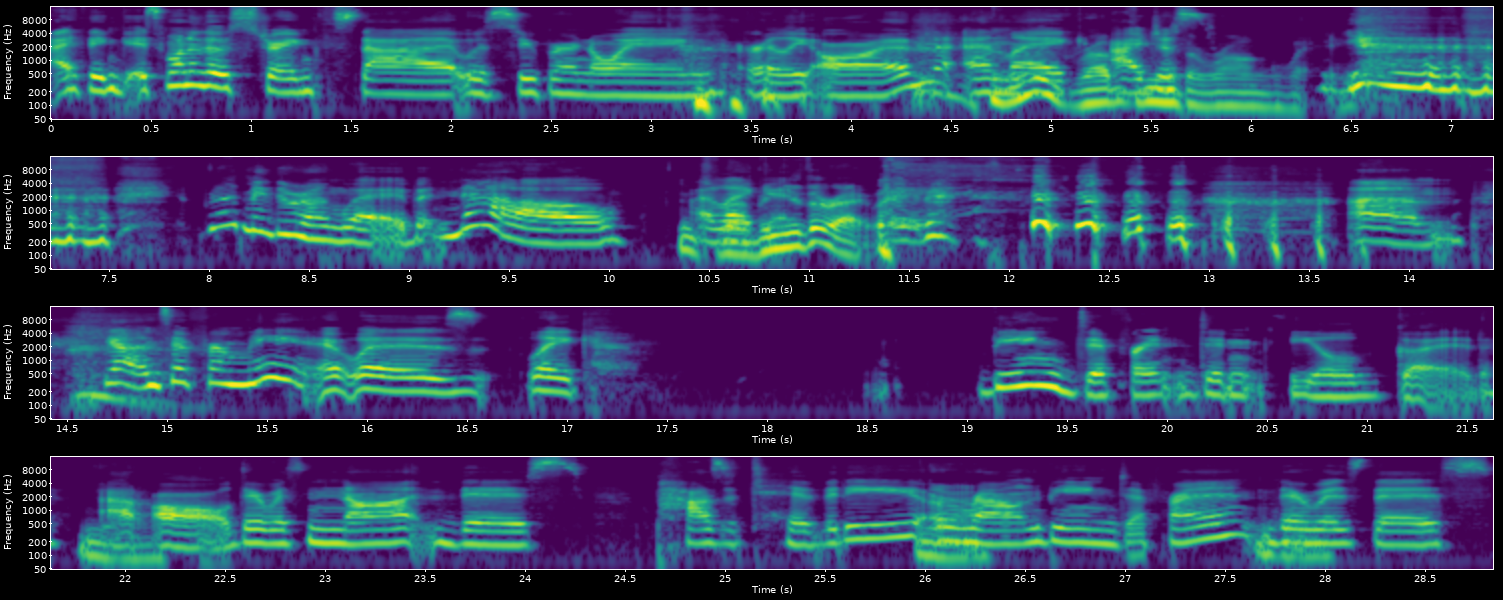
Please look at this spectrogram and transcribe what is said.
I think it's one of those strengths that was super annoying early on, and really like rubbed I just the wrong way. Yeah, rubbed me the wrong way, but now it's I like rubbing it. you the right way. um, yeah, and so for me, it was like being different didn't feel good yeah. at all. There was not this positivity yeah. around being different. Mm-hmm. There was this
